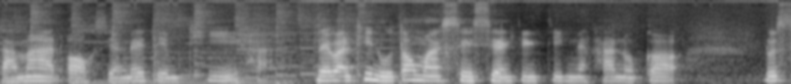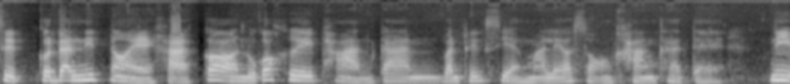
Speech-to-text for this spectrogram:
สามารถออกเสียงได้เต็มที่ค่ะ ในวันที่หนูต้องมาใส่เสียงจริง ๆนะคะ หนูก็ รู้สึกกดดันนิดหน่อยค่ะ ก็หนูก็เคยผ่านการบันทึกเสียงมาแล้วสองครั้งค่ะ แต่นี่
